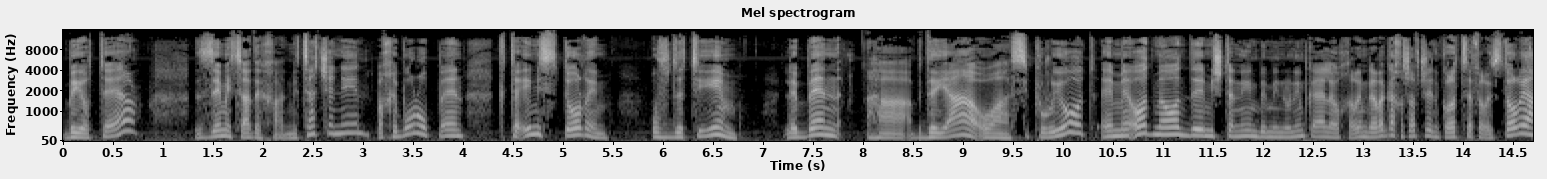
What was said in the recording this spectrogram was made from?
ביותר, זה מצד אחד. מצד שני, החיבור הוא בין קטעים היסטוריים, עובדתיים, לבין הבדיה או הסיפוריות, הם מאוד מאוד אה, משתנים במינונים כאלה או אחרים. לרגע חשבתי שאני קוראת ספר היסטוריה,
